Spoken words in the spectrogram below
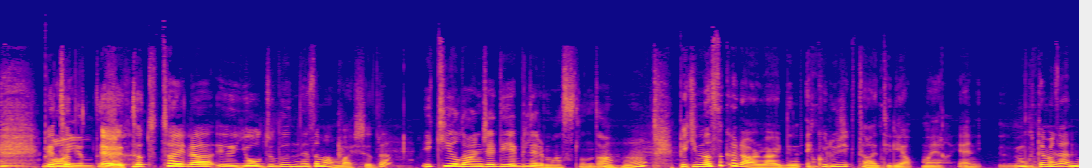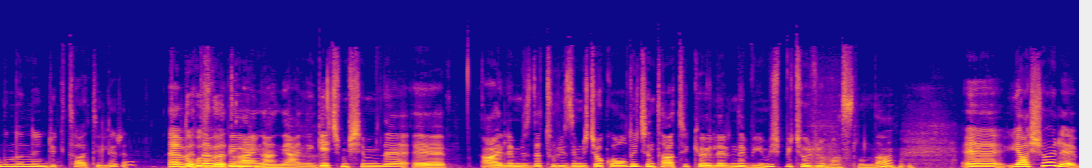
Ve 10 yıldır. Evet Tatuta'yla e, yolculuğu ne zaman başladı? İki yıl önce diyebilirim aslında. Hı hı. Peki nasıl karar verdin ekolojik tatil yapmaya? Yani muhtemelen bundan önceki tatillerin Evet evet değildi. aynen yani geçmişimde e, ailemizde turizmci çok olduğu için tatil köylerinde büyümüş bir çocuğum aslında. Ee, ya şöyle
